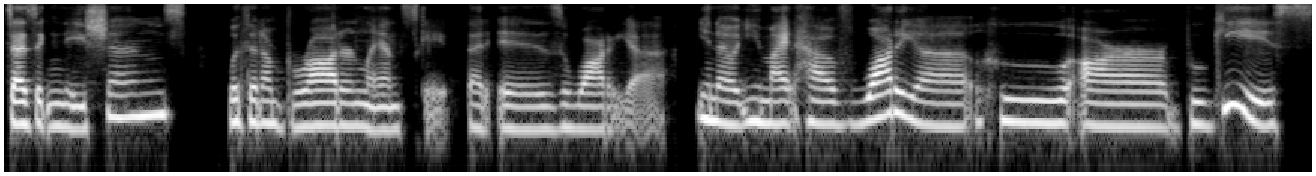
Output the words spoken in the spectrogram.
designations within a broader landscape that is Waria. You know, you might have Waria who are Bugis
